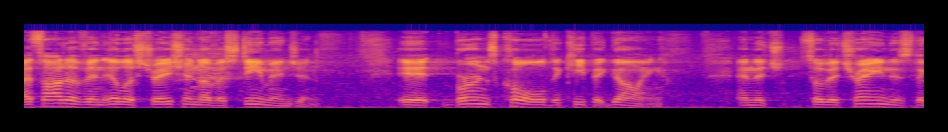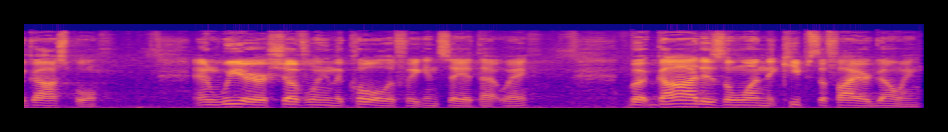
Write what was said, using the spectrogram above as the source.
I thought of an illustration of a steam engine. It burns coal to keep it going. And the, so the train is the gospel. And we are shoveling the coal, if we can say it that way. But God is the one that keeps the fire going.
